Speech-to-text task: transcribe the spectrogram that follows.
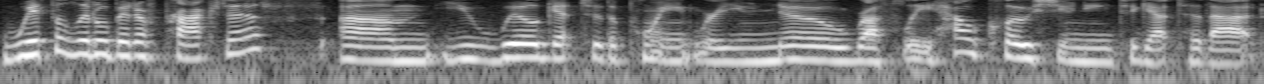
with a little bit of practice, um, you will get to the point where you know roughly how close you need to get to that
